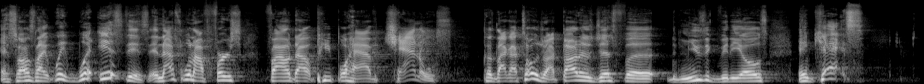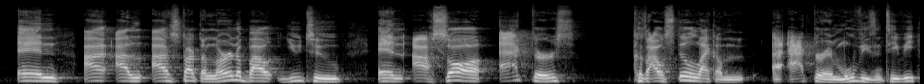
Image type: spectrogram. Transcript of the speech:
And so I was like, "Wait, what is this?" And that's when I first found out people have channels cuz like I told you, I thought it was just for the music videos and cats and I, I I start to learn about YouTube, and I saw actors because I was still like a, a actor in movies and TV.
